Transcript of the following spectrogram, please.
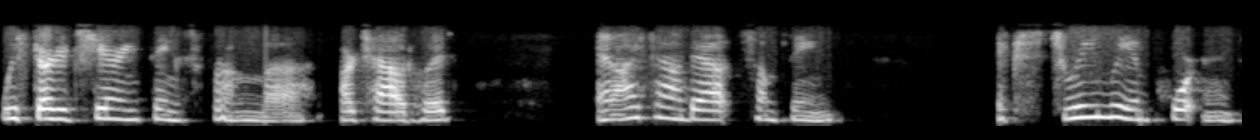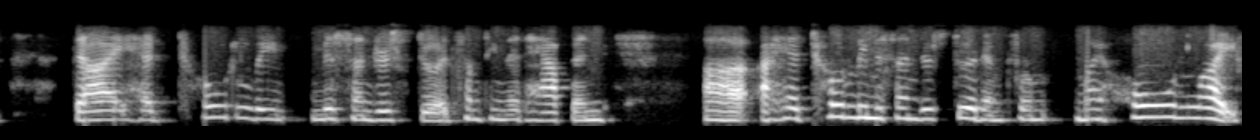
we started sharing things from uh, our childhood and I found out something extremely important that I had totally misunderstood, something that happened. Uh, I had totally misunderstood, and for my whole life,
